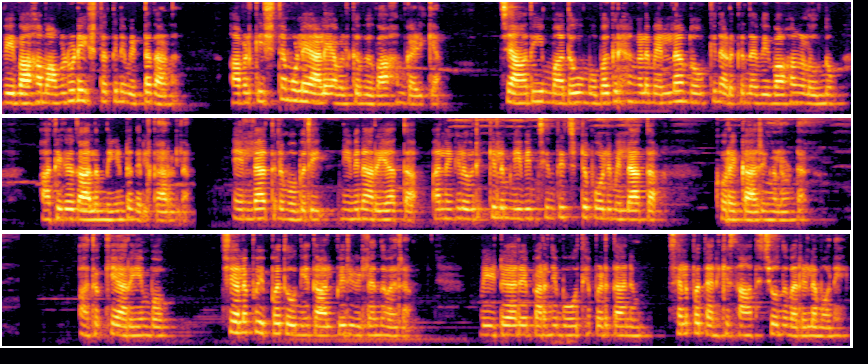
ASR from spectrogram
വിവാഹം അവളുടെ ഇഷ്ടത്തിന് വിട്ടതാണ്. അവൾക്ക് ഇഷ്ടമുള്ളയാളെ അവൾക്ക് വിവാഹം കഴിക്കാം. ജാതിയും മതവും ഉപഗ്രഹങ്ങളും എല്ലാം നോക്കി നടക്കുന്ന വിവാഹങ്ങളൊന്നും അധികകാലം നീണ്ടു നിൽക്കാറില്ല എല്ലാത്തിലും ഉപരി നിവിൻ അറിയാത്ത അല്ലെങ്കിൽ ഒരിക്കലും നിവിൻ ചിന്തിച്ചിട്ട് പോലുമില്ലാത്ത കുറേ കാര്യങ്ങളുണ്ട്. അതൊക്കെ അറിയുമ്പോൾ ചിലപ്പോൾ ഇപ്പോൾ തോന്നിയ താല്പര്യമില്ലെന്ന് വരാം. വീട്ടുകാരെ പറഞ്ഞ് ബോധ്യപ്പെടുത്താനും ചിലപ്പോൾ തനിക്ക് സാധിച്ചു എന്ന് വരില്ല മോനെ.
